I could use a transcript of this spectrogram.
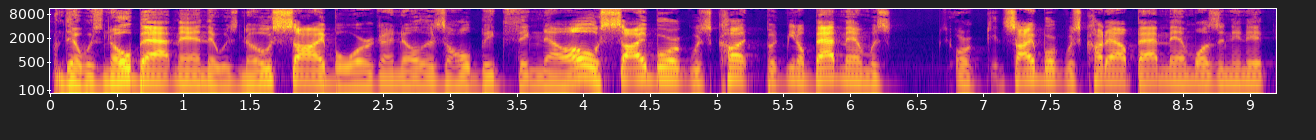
There was no Batman. There was no Cyborg. I know there's a whole big thing now. Oh, Cyborg was cut, but you know Batman was, or Cyborg was cut out. Batman wasn't in it.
